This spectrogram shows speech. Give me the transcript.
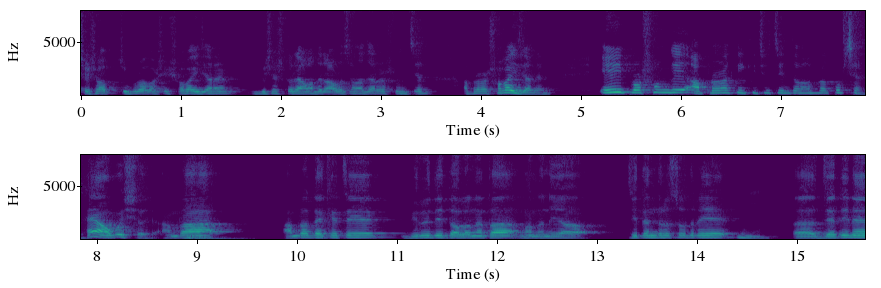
সেসব ত্রিপুরাবাসী সবাই জানেন বিশেষ করে আমাদের আলোচনা যারা শুনছেন আপনারা সবাই জানেন। এই প্রসঙ্গে আপনারা কি কিছু চিন্তা ভাবনা করছেন? হ্যাঁ অবশ্যই। আমরা আমরা দেখেছি বিরোধী দলনেতা মাননীয় জিতেন্দ্র চৌধুরী যেদিনে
